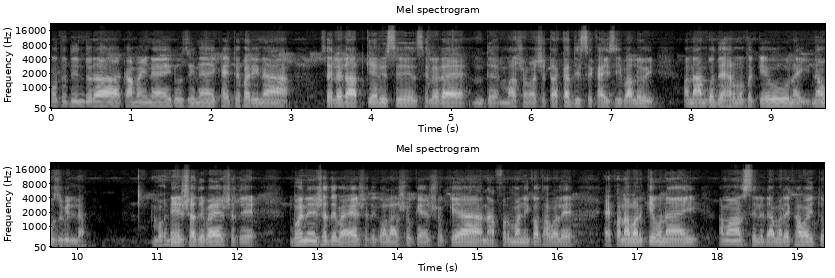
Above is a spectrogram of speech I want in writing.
কতদিন ধরে কামাই নাই, রুজি নাই, খাইতে পারি না। ছেলেরা আটকে রয়েছে, ছেলেরা মাসে মাসে টাকা দিছে, খাইছি ভালোই। মানে আমাকে দেখার মতো কেউ নাই নাউজুবিল্লা বোনের সাথে, ভাইয়ের সাথে, বোনের সাথে, ভাইয়ের সাথে গলা শুকে শুকে, নাফরমানি কথা বলে। এখন আমার কেউ নাই। আমার ছেলেটা আমারে খাওয়াইতো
